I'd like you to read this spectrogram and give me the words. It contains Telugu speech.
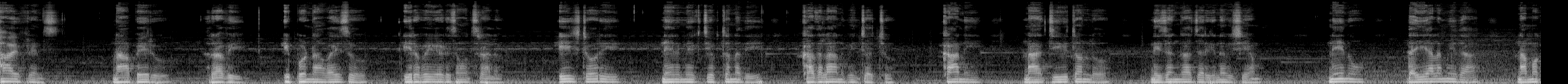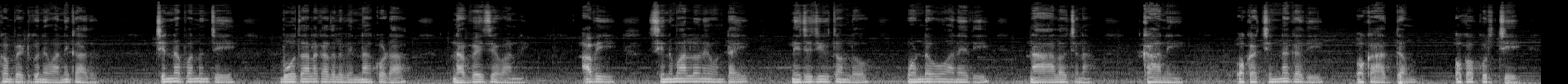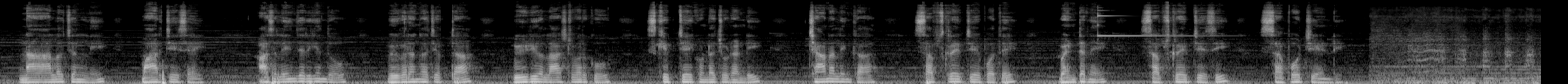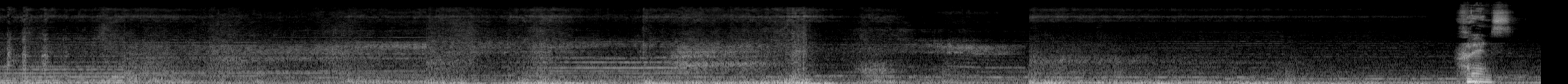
హాయ్ ఫ్రెండ్స్ నా పేరు రవి. ఇప్పుడు నా వయసు ఇరవై ఏడు సంవత్సరాలు. ఈ స్టోరీ నేను మీకు చెప్తున్నది కథలా అనిపించవచ్చు కానీ నా జీవితంలో నిజంగా జరిగిన విషయం. నేను దయ్యాల మీద నమ్మకం పెట్టుకునేవాడిని కాదు. చిన్నప్పటి నుంచి భూతాల కథలు విన్నా కూడా నవ్వేసేవాడిని అవి సినిమాల్లోనే ఉంటాయి నిజ జీవితంలో ఉండవు అనేది నా ఆలోచన. కానీ ఒక చిన్న గది ఒక అద్దం ఒక కుర్చీ నా ఆలోచనల్ని మార్చేశాయి. అసలు ఏం జరిగిందో వివరంగా చెప్తా. వీడియో లాస్ట్ వరకు స్కిప్ చేయకుండా చూడండి. ఛానల్ ఇంకా సబ్స్క్రైబ్ చేయకపోతే వెంటనే సబ్స్క్రైబ్ చేసి సపోర్ట్ చేయండి.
